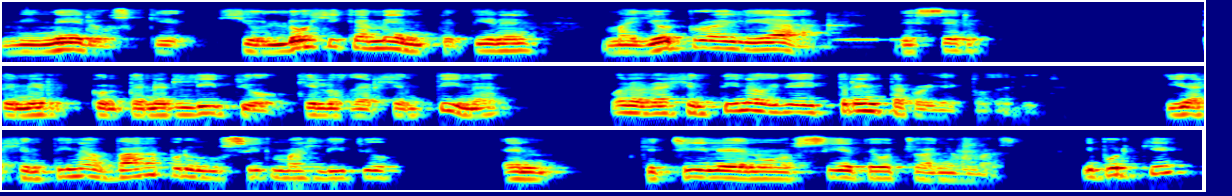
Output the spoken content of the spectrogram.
mineros que geológicamente tienen mayor probabilidad de ser, tener, contener litio que los de Argentina, bueno, en Argentina hoy día hay 30 proyectos de litio y Argentina va a producir más litio en, que Chile en unos 7, 8 años más. ¿Y por qué?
